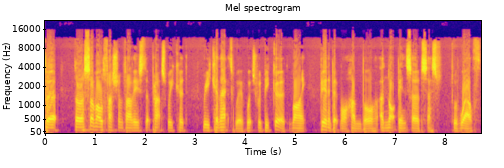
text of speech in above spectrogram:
But there are some old fashioned values that perhaps we could reconnect with, which would be good, like being a bit more humble and not being so obsessed with wealth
